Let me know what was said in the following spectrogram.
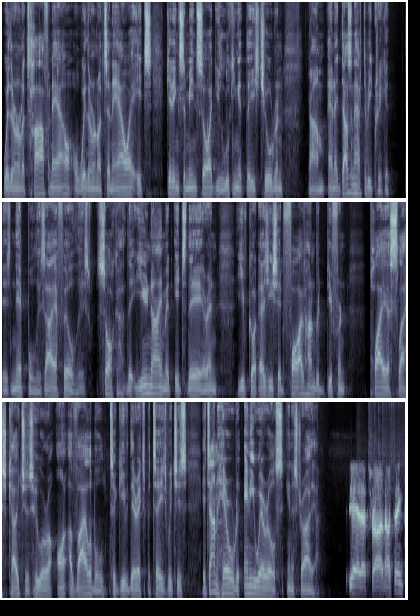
whether or not it's half an hour or whether or not it's an hour, it's getting some insight. You're looking at these children. Um, and it doesn't have to be cricket. There's netball, there's AFL, there's soccer, that you name it, it's there. And you've got, as you said, 500 different – player slash coaches who are on, available to give their expertise, which is it's unheralded anywhere else in Australia. Yeah, that's right. And I think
